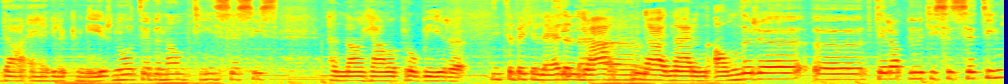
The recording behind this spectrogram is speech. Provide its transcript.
dat eigenlijk meer nood hebben aan tien sessies. En dan gaan we proberen die te begeleiden naar, ja, naar, naar een andere uh, therapeutische setting.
